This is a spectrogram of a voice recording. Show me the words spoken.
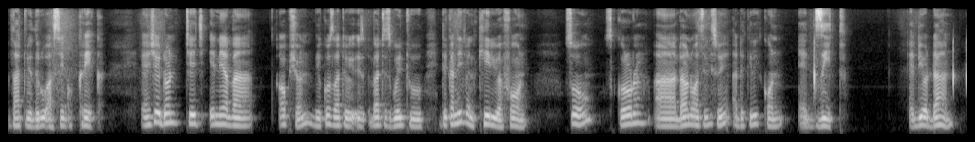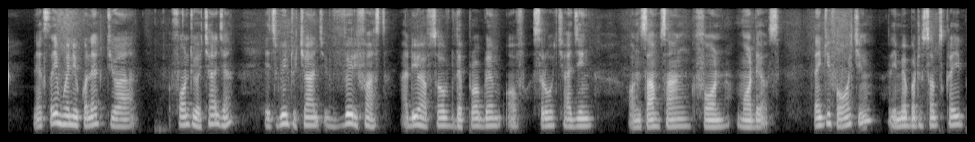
That will do a single click. Ensure you don't change any other option because that is, that is going to, it can even kill your phone. So scroll uh, downwards this way and click on exit. And you're done. Next time when you connect your phone to your charger, it's going to charge very fast and you have solved the problem of slow charging on Samsung phone models. Thank you for watching. Remember to subscribe.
